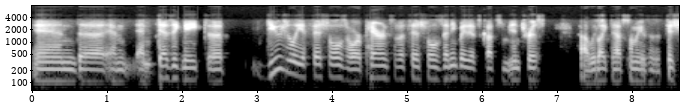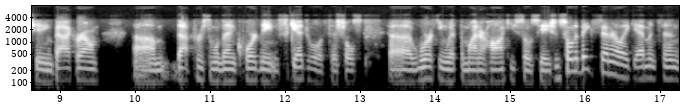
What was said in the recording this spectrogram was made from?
and uh, and and designate uh, usually officials or parents of officials, anybody that's got some interest. Uh, we'd like to have somebody with an officiating background. Um, that person will then coordinate and schedule officials uh, working with the minor hockey association. So in a big center like Edmonton,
